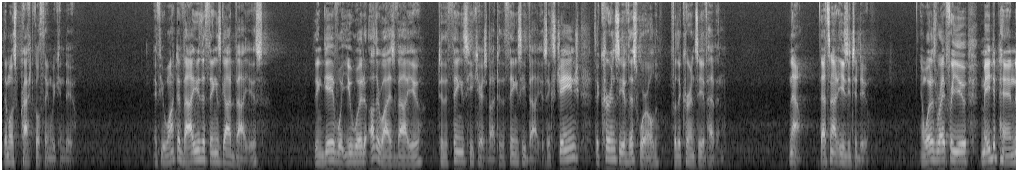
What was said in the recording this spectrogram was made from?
the most practical thing we can do. If you want to value the things God values, then give what you would otherwise value to the things He cares about, to the things He values. Exchange the currency of this world for the currency of heaven. Now, that's not easy to do. And what is right for you may depend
